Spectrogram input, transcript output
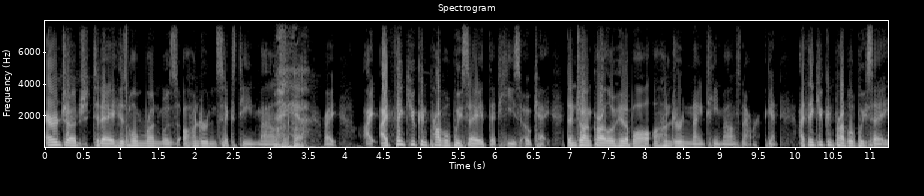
Aaron Judge today, his home run was 116 miles an hour. Yeah. Right. I, I think you can probably say that he's okay. Then Giancarlo hit a ball 119 miles an hour. Again, I think you can probably say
